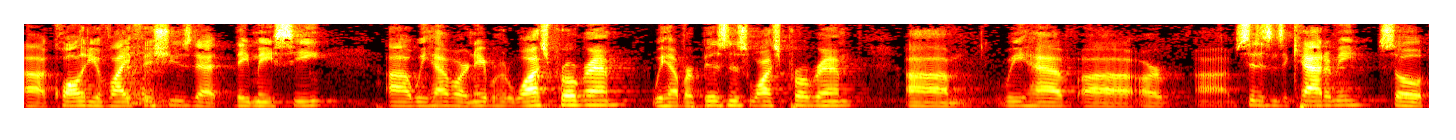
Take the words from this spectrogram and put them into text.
uh, quality of life issues that they may see. Uh, we have our neighborhood watch program. We have our business watch program. Um, we have uh, our uh, Citizens Academy. So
